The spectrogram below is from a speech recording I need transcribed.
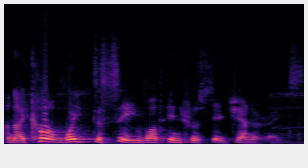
and I can't wait to see what interest it generates.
